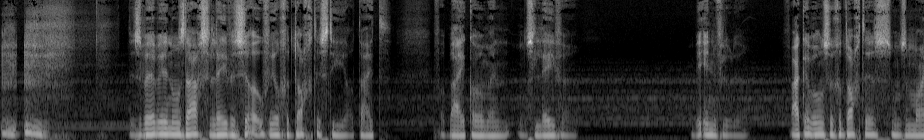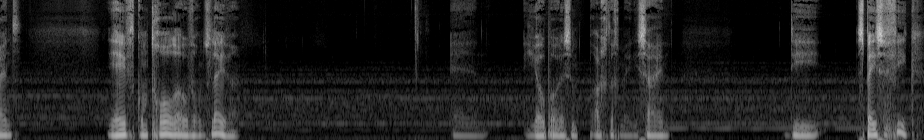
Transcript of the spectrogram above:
Dus we hebben in ons dagelijkse leven zoveel gedachten die altijd voorbij komen en ons leven beïnvloeden. Vaak hebben onze gedachten, onze mind, die heeft controle over ons leven. En Jopo is een prachtig medicijn die specifiek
